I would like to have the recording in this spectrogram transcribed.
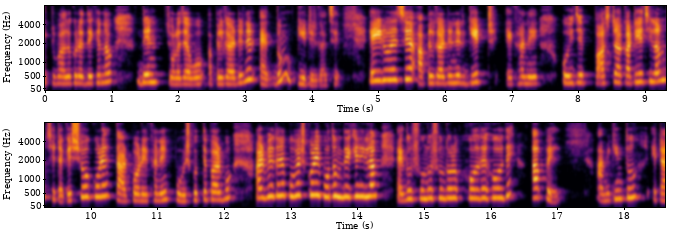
একটু ভালো করে দেখে নাও দেন চলে যাব আপেল গার্ডেনের একদম গেটের কাছে। এই রয়েছে আপেল গার্ডেনের গেট এখানে ওই যে পাসটা কাটিয়েছিলাম, সেটাকে শো করে তারপর এখানে প্রবেশ করতে পারব। আর ভেতরে প্রবেশ করেই প্রথম দেখে নিলাম, একদম সুন্দর সুন্দর হলদে হলদে আপেল আমি কিন্তু এটা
